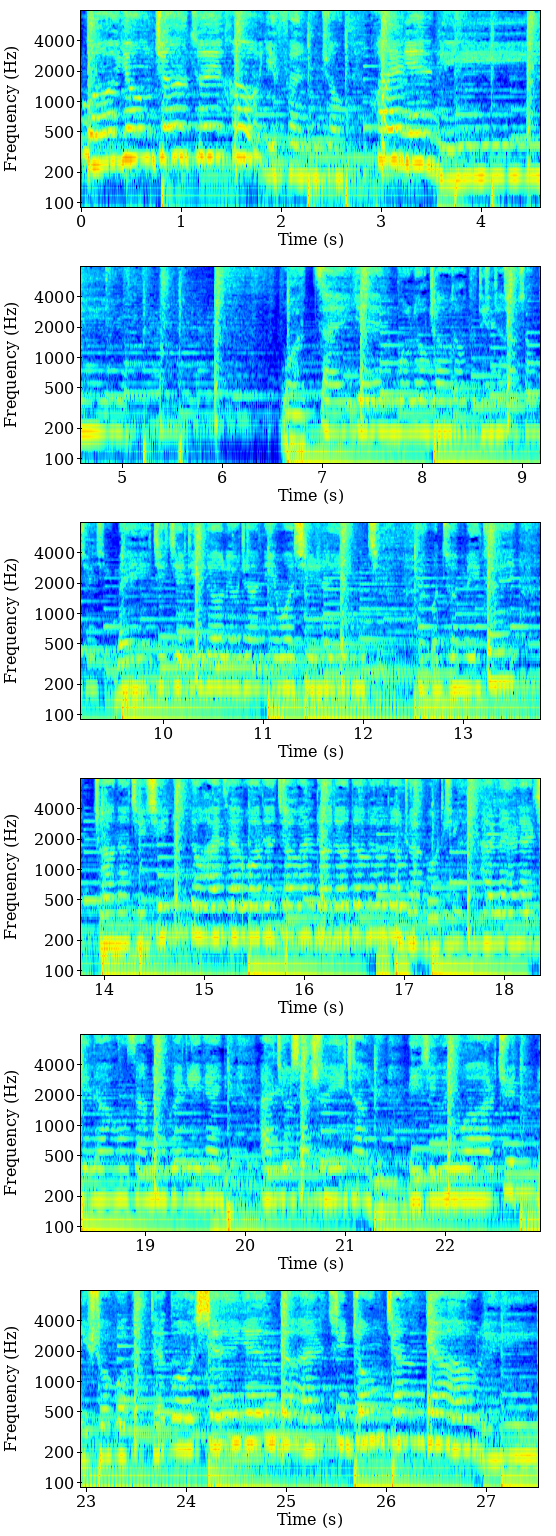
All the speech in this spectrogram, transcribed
我用这最后一分钟怀念你。我在夜幕笼罩的天桥上前行，每一阶梯都留着你我昔日印记，温存迷醉。吵闹气息都还在我的脚腕，抖抖抖抖抖转不。红色玫瑰递给你，爱就像是一场雨，已经离我而去。你说过，太过鲜艳的爱情终将凋零。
